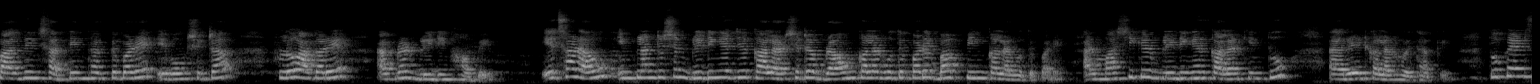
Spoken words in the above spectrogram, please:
পাঁচ দিন, সাত দিন থাকতে পারে এবং সেটা ফ্লো আকারে আপনার ব্লিডিং হবে। এছাড়াও ইমপ্লান্টেশন ব্লিডিংয়ের যে কালার সেটা ব্রাউন কালার হতে পারে বা পিঙ্ক কালার হতে পারে। আর মাসিকের ব্লিডিংয়ের কালার কিন্তু রেড কালার হয়ে থাকে। তো ফ্রেন্ডস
